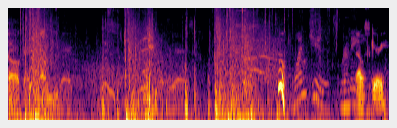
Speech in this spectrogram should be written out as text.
Oh, okay. That teabag. Yes. One kill remaining. That was scary.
